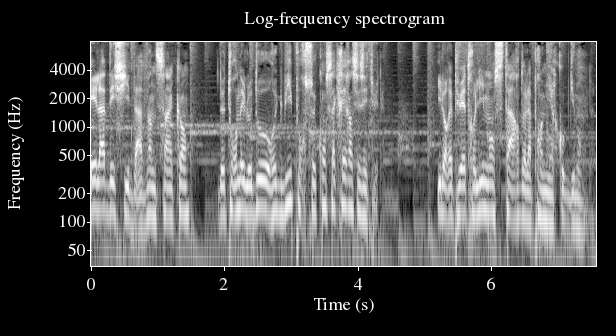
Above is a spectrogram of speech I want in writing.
Ella décide à 25 ans de tourner le dos au rugby pour se consacrer à ses études. Il aurait pu être l'immense star de la première Coupe du Monde.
